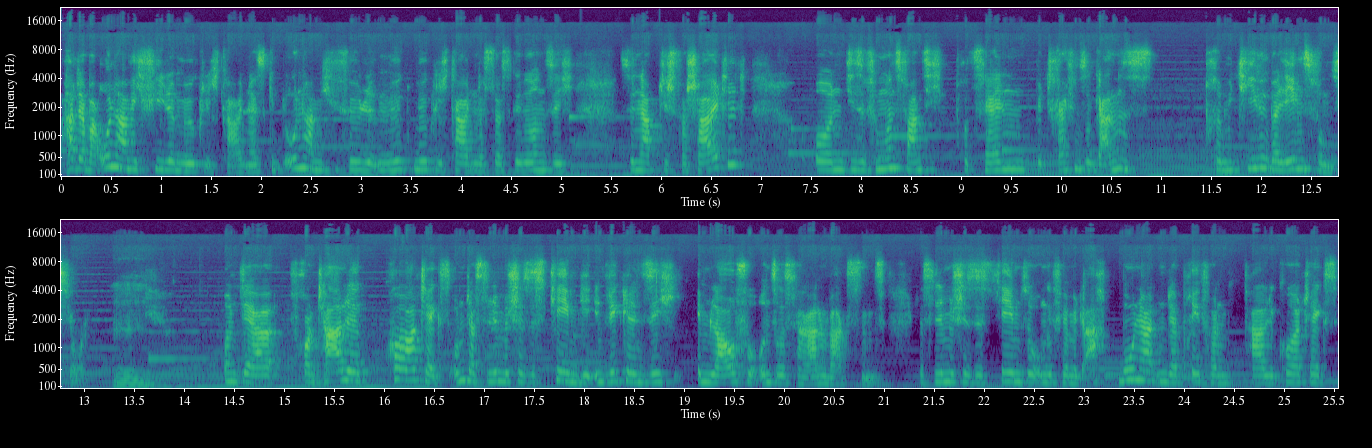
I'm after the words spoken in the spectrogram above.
Hat aber unheimlich viele Möglichkeiten. Es gibt unheimlich viele Möglichkeiten, dass das Gehirn sich synaptisch verschaltet. Und diese 25 Prozent betreffen so ganz primitive Überlebensfunktionen. Mhm. Und der frontale Kortex und das limbische System, die entwickeln sich im Laufe unseres Heranwachsens. Das limbische System so ungefähr mit acht Monaten, der präfrontale Kortex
